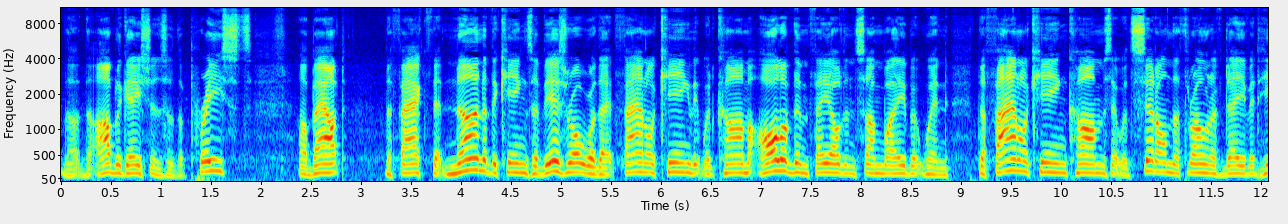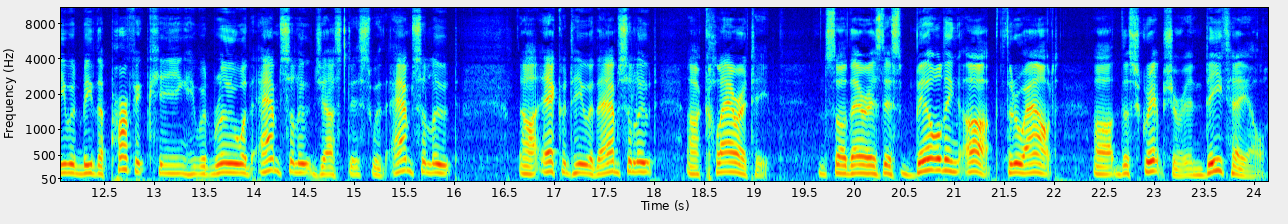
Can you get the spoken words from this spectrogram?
the, the obligations of the priests, about the fact that none of the kings of Israel were that final king that would come. All of them failed in some way, but when the final king comes that would sit on the throne of David, he would be the perfect king. He would rule with absolute justice, with absolute uh, equity, with absolute uh, clarity. And so there is this building up throughout uh, the scripture in detail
